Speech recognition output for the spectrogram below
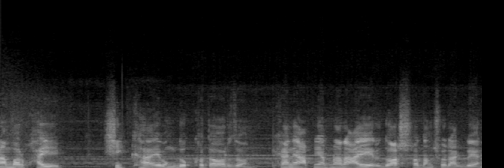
নাম্বার ফাইভ শিক্ষা এবং দক্ষতা অর্জন। এখানে আপনি আপনার আয়ের দশ শতাংশ রাখবেন।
